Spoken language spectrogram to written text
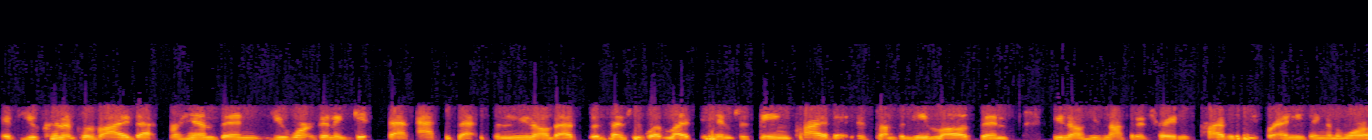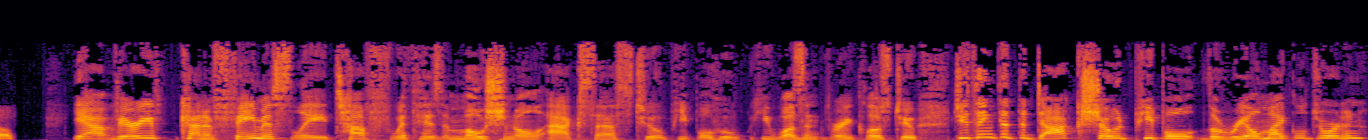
if you couldn't provide that for him, then you weren't going to get that access. And you know, that's essentially what led to him just being private. It's something he loves, and you know, he's not going to trade his privacy for anything in the world. Yeah, very kind of famously tough with his emotional access to people who he wasn't very close to. Do you think that the doc showed people the real Michael Jordan?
